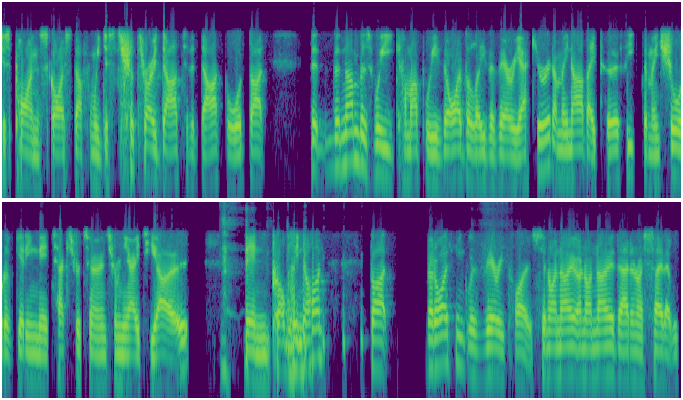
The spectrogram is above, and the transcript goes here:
just pie in the sky stuff, and we just throw darts at a dartboard. But the, the numbers we come up with, I believe, are very accurate. I mean, are they perfect? I mean, short of getting their tax returns from the ATO, then probably not. But but I think we're very close, and I know and I know that, and I say that with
